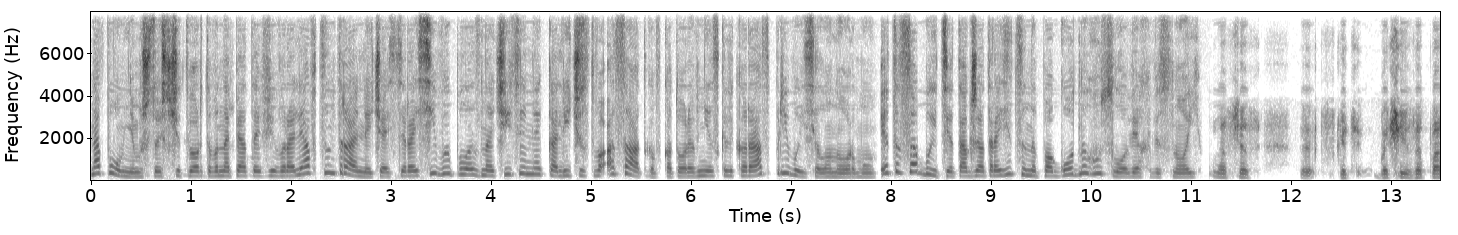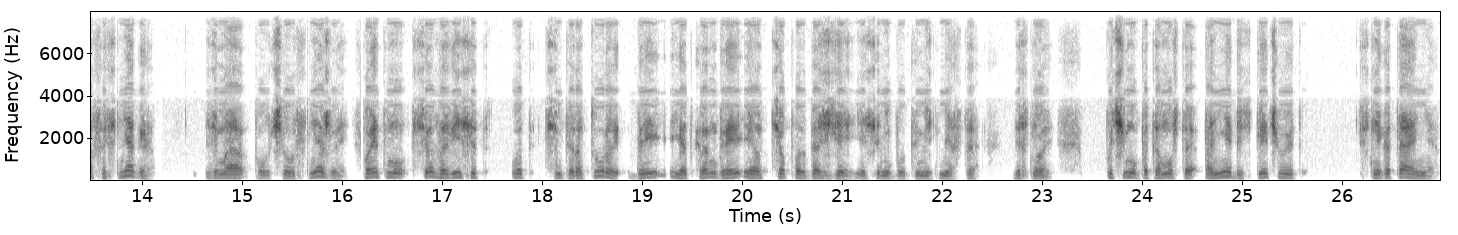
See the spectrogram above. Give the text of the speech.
Напомним, что с 4 на 5 февраля в центральной части России выпало значительное количество осадков, которое в несколько раз превысило норму. Это событие также отразится на погодных условиях весной. У нас сейчас э, так сказать, большие запасы снега, зима получилась снежной, поэтому все зависит от температуры, да и, откровенно говоря, и от теплых дождей, если они будут иметь место весной. Почему? Потому что они обеспечивают снеготаяние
